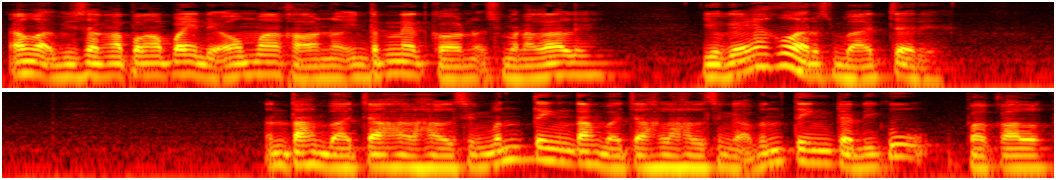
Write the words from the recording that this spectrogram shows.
aku nggak bisa ngapa-ngapain deh oma kalau no internet kalau no semana kali. Ya kayaknya aku harus baca deh. Entah baca hal-hal sing penting entah baca hal-hal sing nggak penting dan itu bakal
